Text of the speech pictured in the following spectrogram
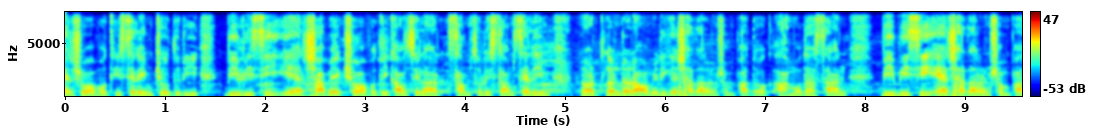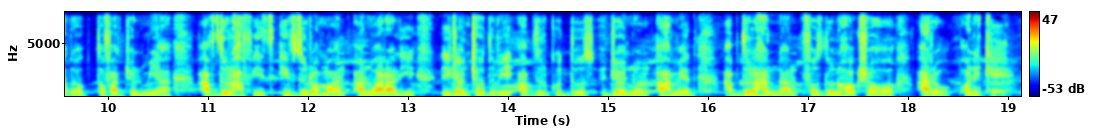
এর সভাপতি সেলিম চৌধুরী, বিবিসি এর সাবেক সভাপতি councillor Shamsul Islam Selim, north London Awami লীগের সাধারণ সম্পাদক আহমদ হাসান, বিবিসি এর সাধারণ সম্পাদক তোফাজ্জুল মিয়া, আব্দুল হাফিজ ইফজুর রহমান, আনোয়ার আলী, লিটন চৌধুরী, আব্দুল কুদ্দুস জয়নুল আহমেদ, আব্দুল হান্নান, ফজলুল হক সহ আরও অনেকে।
